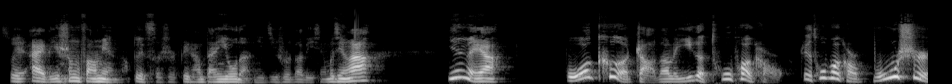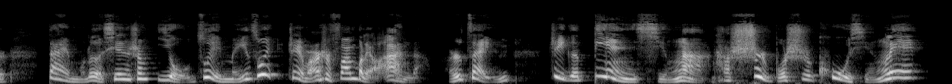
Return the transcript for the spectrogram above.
所以爱迪生方面呢对此是非常担忧的。你技术到底行不行啊？因为啊，伯克找到了一个突破口，这个突破口不是戴姆勒先生有罪没罪，这玩意儿是翻不了案的，而在于。这个电刑啊，它是不是酷刑嘞？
